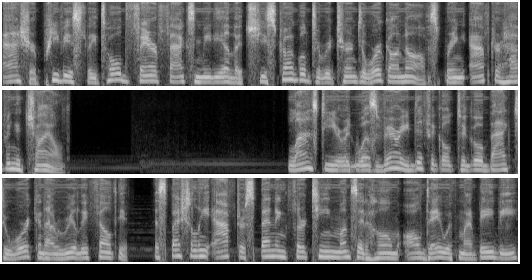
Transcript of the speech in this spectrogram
Asher previously told Fairfax Media that she struggled to return to work on Offspring after having a child. Last year it was very difficult to go back to work and I really felt it, especially after spending 13 months at home all day with my baby,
